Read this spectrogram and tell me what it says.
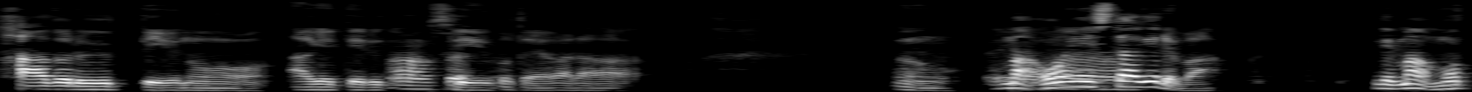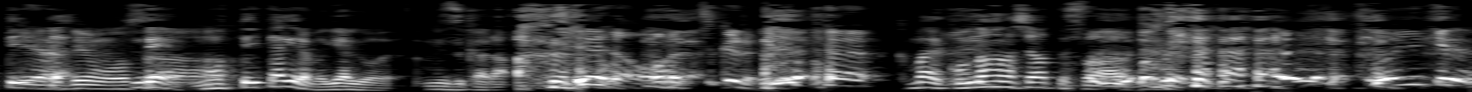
ハードルっていうのを上げてるっていうことやから、うん。まあ、応援してあげれば。で、まあ、持っていって、でもさ持っていってあげればギャグを自ら。俺作る。前こんな話あってさ、そういうけど、い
